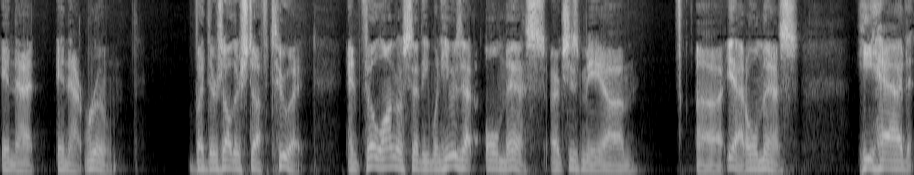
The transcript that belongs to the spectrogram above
in that in that room. But there's other stuff to it. And Phil Longo said that when he was at Ole Miss, or excuse me, um, uh, yeah, at Ole Miss, he had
